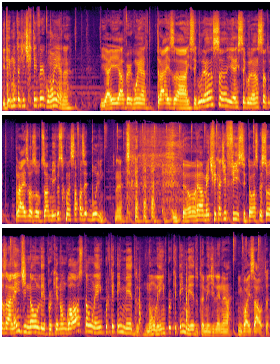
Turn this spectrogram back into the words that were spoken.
E tem muita gente que tem vergonha, né? E aí a vergonha traz a insegurança e a insegurança traz os outros amigos começar a fazer bullying, né? então realmente fica difícil. Então as pessoas além de não ler porque não gostam, leem porque tem medo. Não leem porque tem medo também de ler né? em voz alta.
